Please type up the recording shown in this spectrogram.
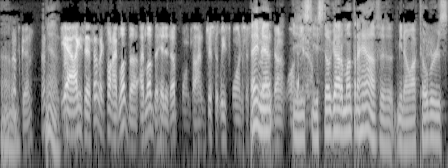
Um, That's good. That's Yeah. good. Yeah, like I said, it sounds like fun. I'd love to. I'd love to hit it up one time, just at least once. Just Hey say man, done it once. you, You, know? you still got a month and a half. Uh, you know, October's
